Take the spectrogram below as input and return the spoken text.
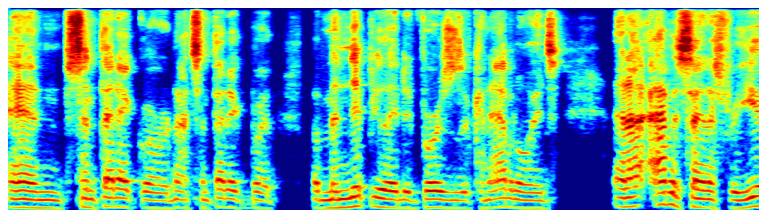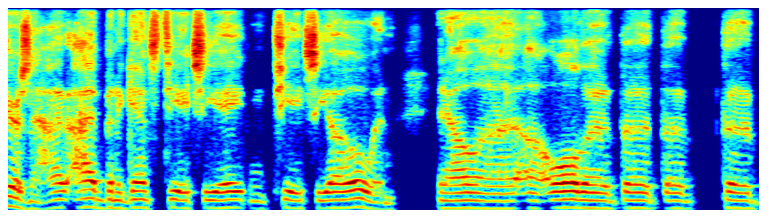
and synthetic or not synthetic, but but manipulated versions of cannabinoids and I, have been saying this for years now. I, have been against THC8 and THCO, and you know uh, uh, all the, the the the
